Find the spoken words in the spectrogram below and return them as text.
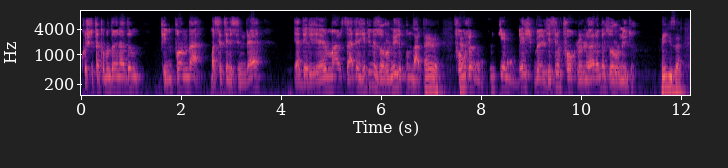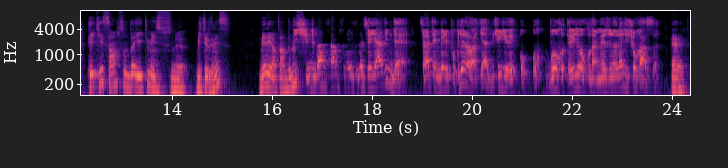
Koşu takımında oynadım. Pingpongda, masa tenisinde yani derecelerim var. Zaten hepimiz zorunluyduk bunlarda. Evet. Folklorun, Türkiye'nin 5 bölgesinin folklorunu öğrenmek zorunluydu. Ne güzel. Peki Samsun'da eğitim enstitüsünü bitirdiniz. Nereye atandınız? Şimdi ben Samsun eğitimine geldim de zaten böyle popüler olarak geldim. Çünkü o- o- bu öyle okuldan mezun öğrenci çok azdı. Evet.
